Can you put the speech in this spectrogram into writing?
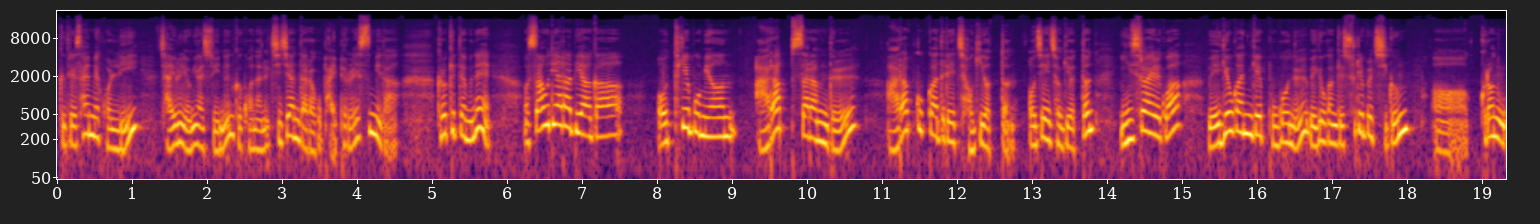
그들의 삶의 권리, 자유를 영위할 수 있는 그 권한을 지지한다라고 발표를 했습니다. 그렇기 때문에 어, 사우디아라비아가 어떻게 보면 아랍 사람들, 아랍 국가들의 적이었던 어제의 적이었던 이스라엘과 외교 관계 복원을 외교 관계 수립을 지금 어, 그런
